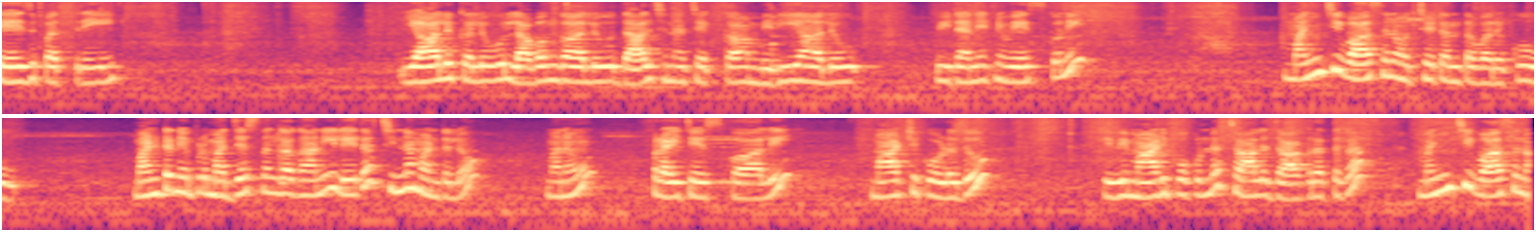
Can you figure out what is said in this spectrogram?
తేజపత్రి యాలుకలు లవంగాలు దాల్చిన చెక్క మిరియాలు వీటన్నిటిని వేసుకొని మంచి వాసన వచ్చేటంత వరకు మంటను ఎప్పుడు మధ్యస్థంగా కానీ లేదా చిన్న మంటలో మనం ఫ్రై చేసుకోవాలి. మార్చకూడదు. ఇవి మాడిపోకుండా చాలా జాగ్రత్తగా మంచి వాసన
